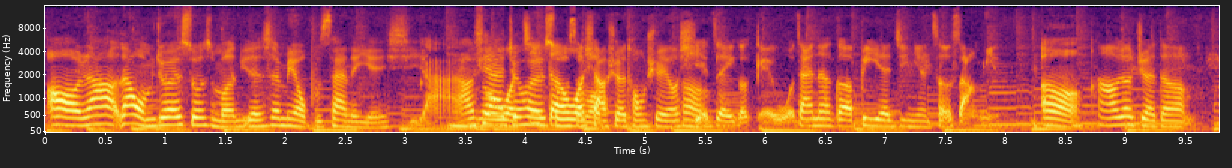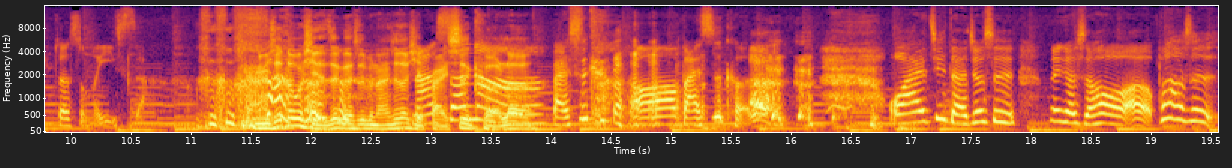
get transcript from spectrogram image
哦，然后，然后我们就会说什么“人生没有不散的宴席”啊，然后现在就会说，我小学同学有写这一个给我，在那个毕业纪念册上面，嗯，然后就觉得这什么意思啊？女生都会写这个，是不是？男生都写百事可乐，百事可哦，百事可乐。我还记得，就是那个时候，呃，不知道是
